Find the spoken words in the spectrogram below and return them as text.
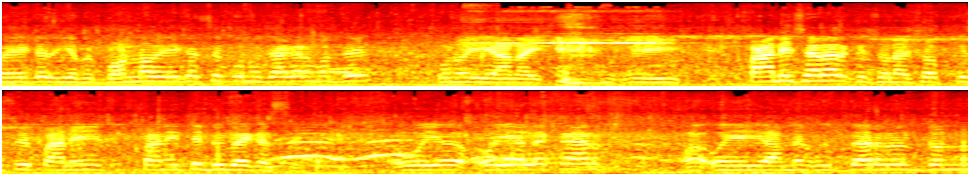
হয়ে গেছে ইয়ে, বন্যা হয়ে গেছে কোনো জায়গার মধ্যে কোনো ইয়া নাই। এই পানি ছাড়া আর কিছু নাই সব কিছু পানি পানিতে ডুবে গেছে। ওই ওই এলাকার ওই আপনার উদ্ধারের জন্য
